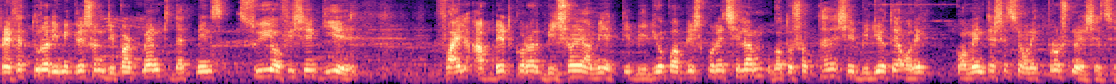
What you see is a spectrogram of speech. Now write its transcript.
প্রেফেক্টুরার ইমিগ্রেশন ডিপার্টমেন্ট দ্যাট মিন্স সুই অফিসে গিয়ে ফাইল আপডেট করার বিষয়ে আমি একটি ভিডিও পাবলিশ করেছিলাম গত সপ্তাহে। সেই ভিডিওতে অনেক কমেন্ট এসেছে, অনেক প্রশ্ন এসেছে।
